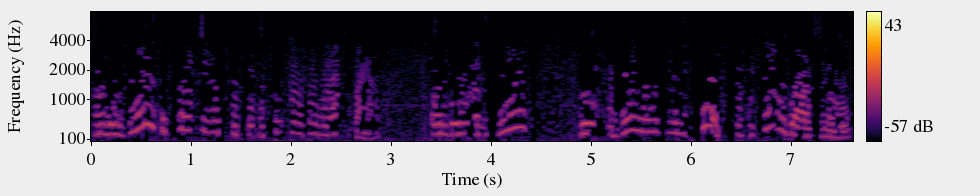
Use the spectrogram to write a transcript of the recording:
And they viewed the characteristics of the people who walk by. And they observed the variation in traits that the dogs made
